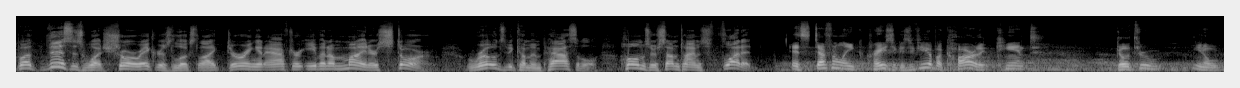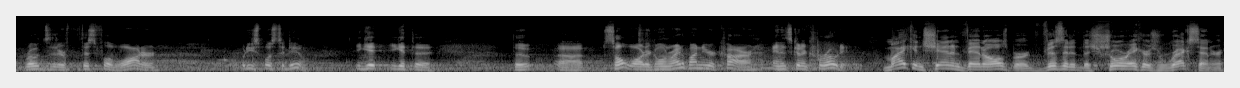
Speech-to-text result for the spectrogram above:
But this is what Shore Acres looks like during and after even a minor storm. Roads become impassable, homes are sometimes flooded. It's definitely crazy because if you have a car that can't go through, you know, roads that are this full of water, what are you supposed to do? You get you get the the uh, salt water going right up onto your car, and it's going to corrode it. Mike and Shannon Van Allsburg visited the Shore Acres Rec Center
